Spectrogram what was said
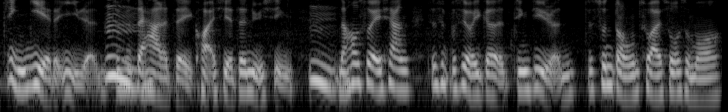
敬业的艺人，嗯就是在他的这一块写真女星。嗯，然后所以像就是不是有一个经纪人，就孙董龙出来说什么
